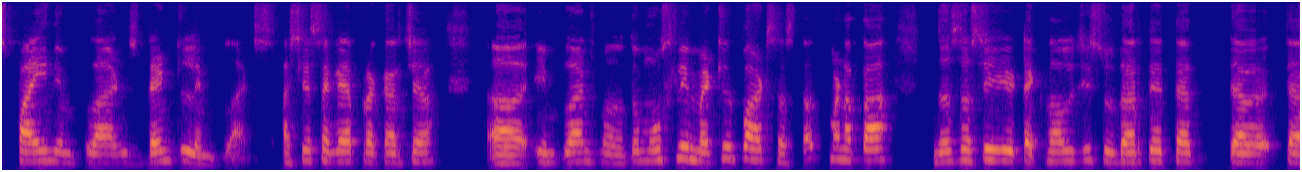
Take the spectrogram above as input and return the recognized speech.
spine implants dental implants असे सगळ्या प्रकारच्या इम्प्लांट्स बनवतो. मोस्टली मेटल पार्ट्स असतात पण आता जसजशी टेक्नॉलॉजी सुधारते त्यात त्या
